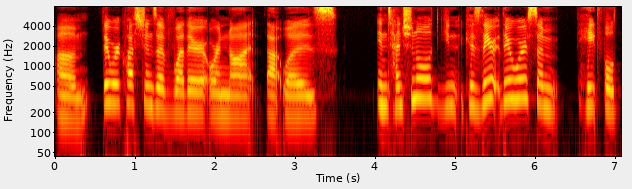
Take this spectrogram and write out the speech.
um, there were questions of whether or not that was intentional because there there were some hateful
